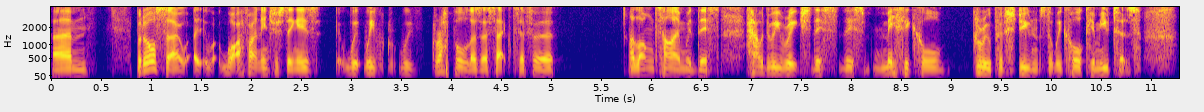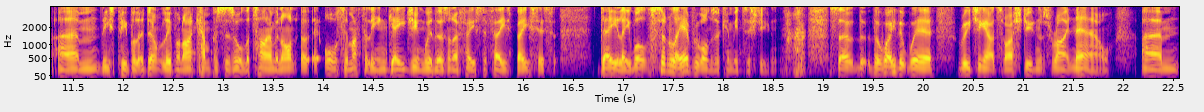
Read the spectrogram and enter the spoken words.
Um, but also, uh, what I find interesting is we, we've we've grappled as a sector for a long time with this. How do we reach this this mythical group of students that we call commuters. Um, these people that don't live on our campuses all the time and aren't uh, automatically engaging with us on a face to face basis daily. Well, suddenly everyone's a commuter student. so the, the, way that we're reaching out to our students right now um,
